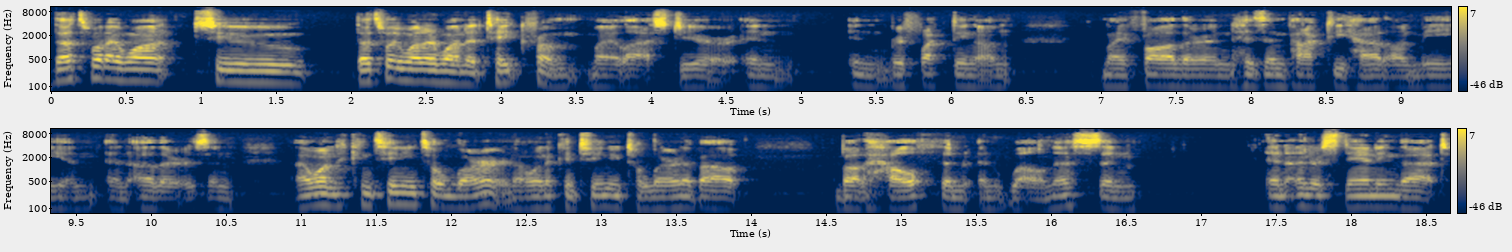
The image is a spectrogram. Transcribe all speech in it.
that's what I want to that's what I want to take from my last year in in reflecting on my father and his impact he had on me and, and others. And I want to continue to learn. I want to continue to learn about about health and, and wellness and and understanding that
